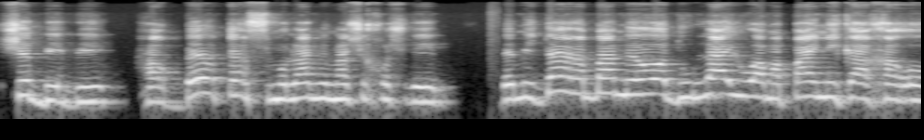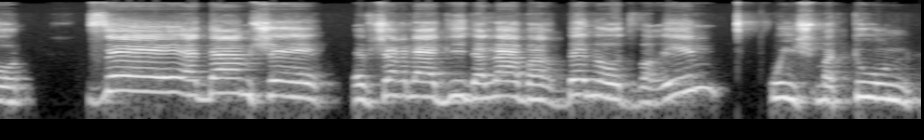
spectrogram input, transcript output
שביבי הרבה יותר שמאלן ממה שחושבים. במידה רבה מאוד אולי הוא המפאיניק האחרון. זה אדם שאפשר להגיד עליו הרבה מאוד דברים, הוא איש מתון,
